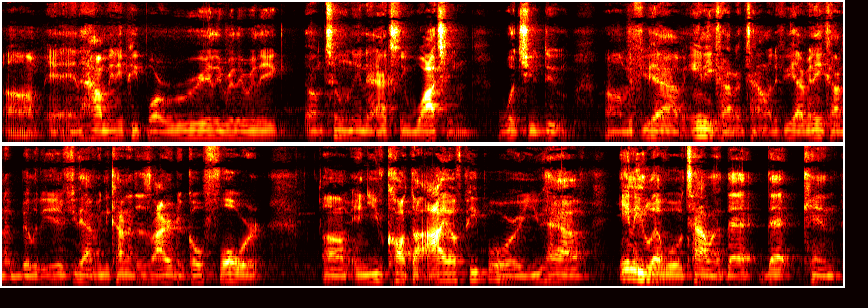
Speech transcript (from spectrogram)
Um, and, and, how many people are really, really, really um, tuned in and actually watching what you do. Um, if you have any kind of talent, if you have any kind of ability, if you have any kind of desire to go forward, um, and you've caught the eye of people, or you have any level of talent that that can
